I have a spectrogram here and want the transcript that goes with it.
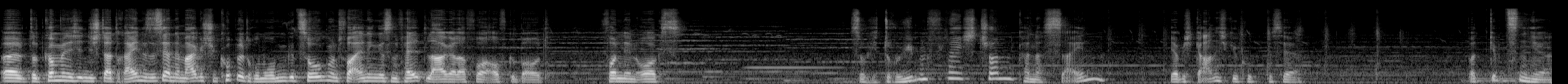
Äh, dort kommen wir nicht in die Stadt rein. Es ist ja eine magische Kuppel drumherum gezogen und vor allen Dingen ist ein Feldlager davor aufgebaut. Von den Orks. So, hier drüben vielleicht schon? Kann das sein? Hier habe ich gar nicht geguckt bisher. Was gibt's denn hier?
